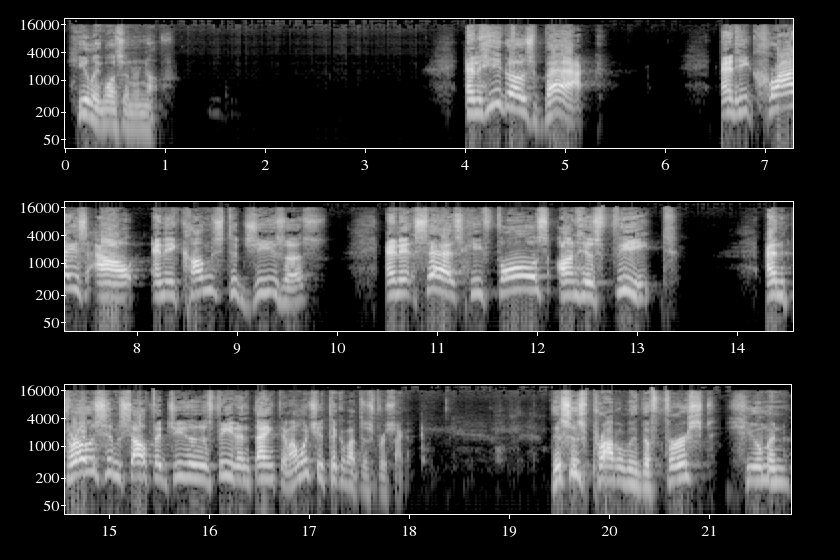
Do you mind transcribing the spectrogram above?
healing wasn't enough. And he goes back and he cries out and he comes to Jesus and it says he falls on his feet and throws himself at Jesus' feet and thanked him. I want you to think about this for a second. This is probably the first human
